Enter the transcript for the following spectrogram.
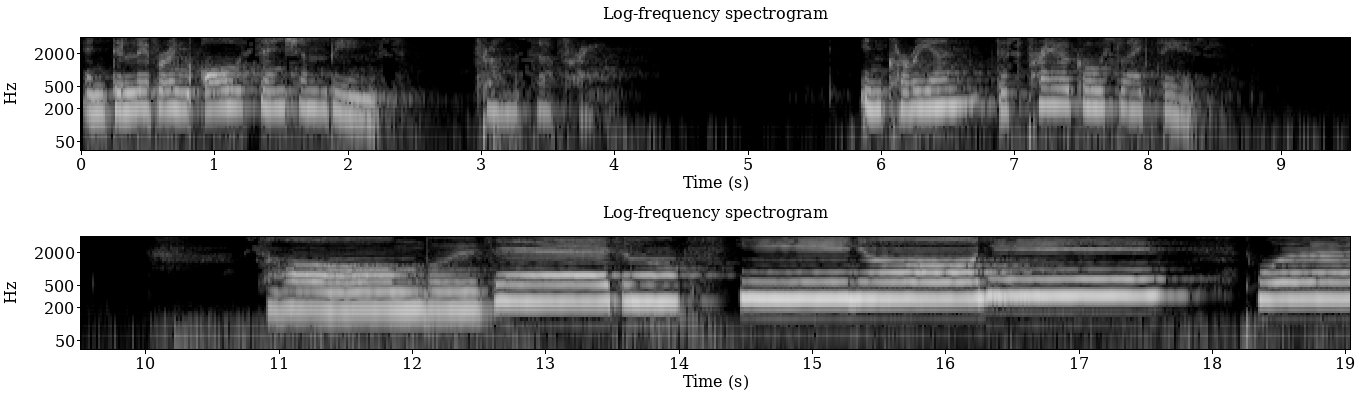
and delivering all sentient beings from suffering. In Korean, this prayer goes like this. 성불제중 인연이 되어지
